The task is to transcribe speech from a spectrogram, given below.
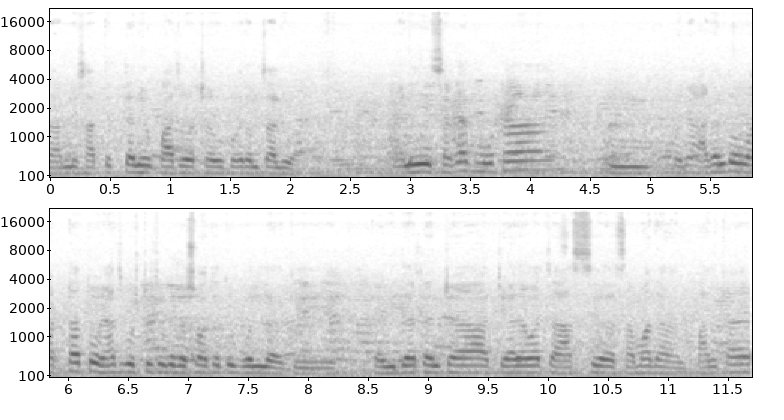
तर आम्ही सातत्याने पाच वर्ष उपक्रम चालू आहे. आणि सगळ्यात मोठा म्हणजे आनंद वाटता तो ह्याच गोष्टीचं की जसं आता तू बोललं की त्या विद्यार्थ्यांच्या चेहऱ्यावरचं हास्य समाधान पालका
